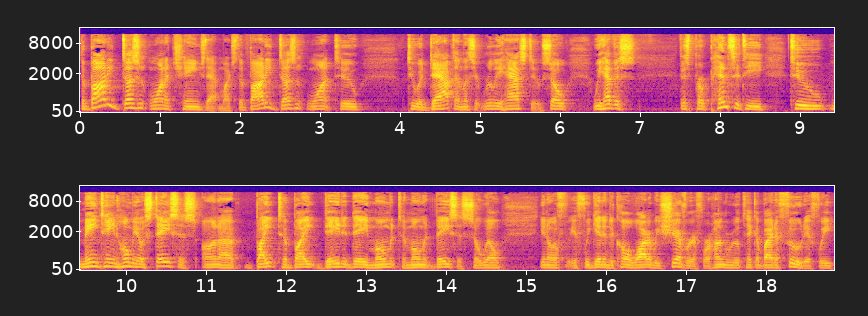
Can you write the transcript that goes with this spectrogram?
The body doesn't want to change that much. The body doesn't want to to adapt unless it really has to. So we have this this propensity to maintain homeostasis on a bite to bite day to day moment to moment basis. So we'll you know if, if we get into cold water we shiver. If we're hungry we'll take a bite of food. If we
